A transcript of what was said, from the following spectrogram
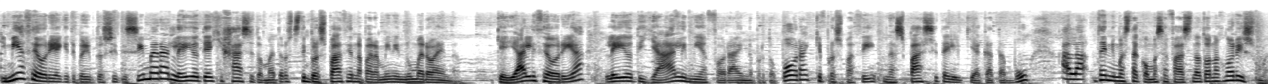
Η μία θεωρία για την περίπτωσή της σήμερα λέει ότι έχει χάσει το μέτρο στην προσπάθεια να παραμείνει νούμερο 1. Και η άλλη θεωρία λέει ότι για άλλη μία φορά είναι πρωτοπόρα και προσπαθεί να σπάσει τα ηλικιακά ταμπού, αλλά δεν είμαστε ακόμα σε φάση να το αναγνωρίσουμε.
